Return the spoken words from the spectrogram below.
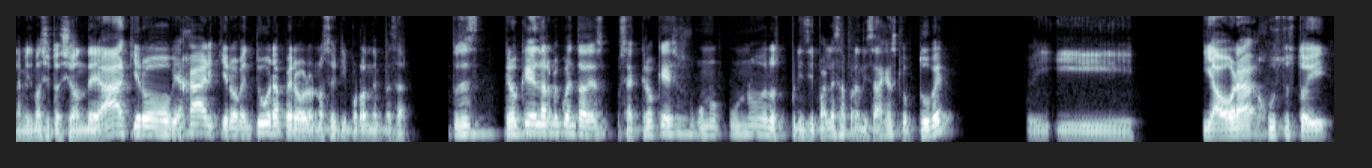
la misma situación de, ah, quiero viajar y quiero aventura, pero no sé ni por dónde empezar. Entonces, creo que el darme cuenta de eso, o sea, creo que eso es uno, uno de los principales aprendizajes que obtuve y, y, Y ahora justo estoy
